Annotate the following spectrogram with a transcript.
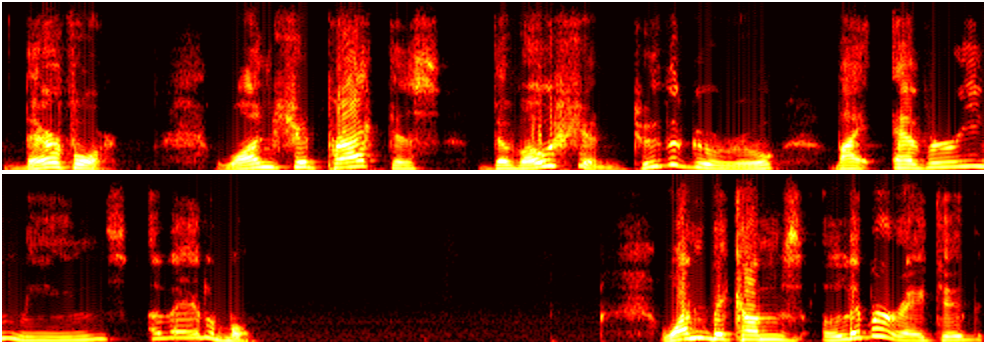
Therefore, one should practice devotion to the Guru by every means available. One becomes liberated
